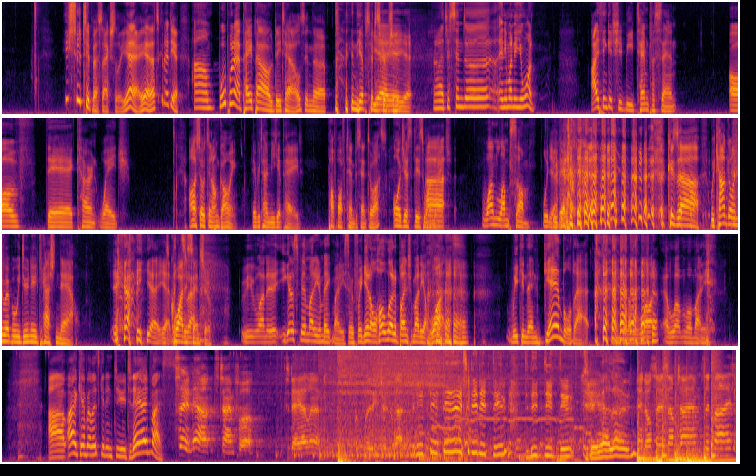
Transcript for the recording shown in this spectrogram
You should tip us, actually. Yeah, yeah, that's a good idea. Um, we'll put our PayPal details in the in the episode Yeah, description. yeah, yeah. Uh, just send uh, any money you want. I think it should be ten percent of their current wage. Oh, so it's an ongoing. Every time you get paid, pop off ten percent to us, or just this one Uh, wage. One lump sum would Yeah. be better. Because uh, we can't go into it, but we do need cash now. yeah, yeah, yeah. Quite that's right. essential. We want to. You got to spend money to make money. So if we get a whole lot of bunch of money at once, we can then gamble that and get a lot, a lot more money. Um, all right, Cambo. Let's get into today advice. So now it's time for Today I Learned. What's the intro to that? Today I learned. And also sometimes advice.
